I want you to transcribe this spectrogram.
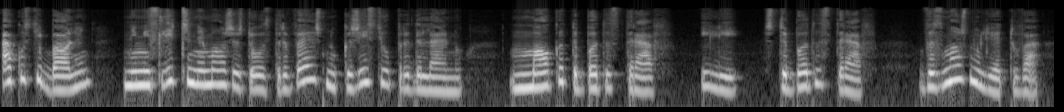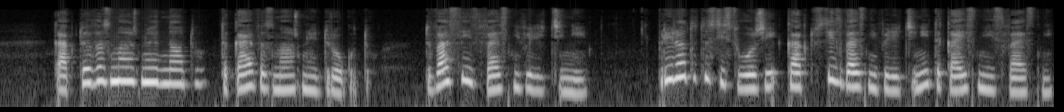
Ако си болен, не мисли, че не можеш да оздравееш, но кажи си определено «Мога да бъда здрав» или «Ще бъда здрав». Възможно ли е това? Както е възможно едното, така е възможно и другото. Това са известни величини. Природата си служи както с известни величини, така и с неизвестни.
